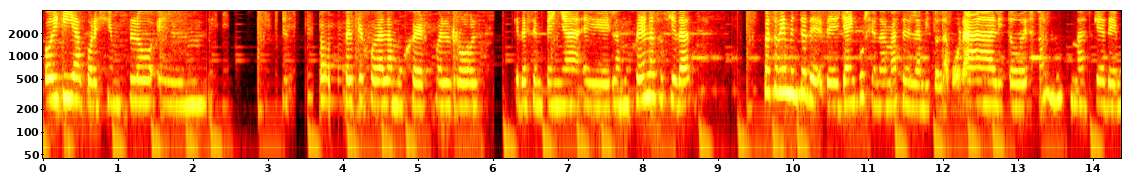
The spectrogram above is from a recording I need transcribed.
hoy día, por ejemplo, el, papel que juega la mujer o el rol que desempeña eh, la mujer en la sociedad, pues obviamente de, ya incursionar más en el ámbito laboral y todo esto, más que de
